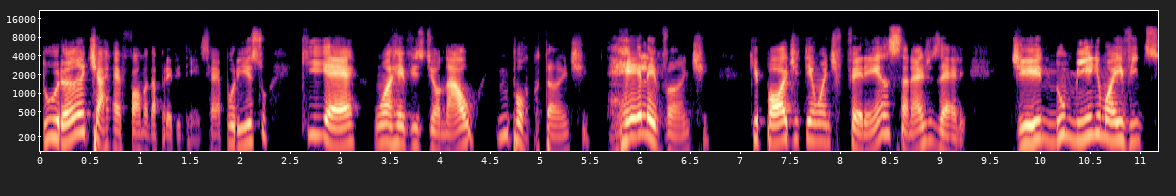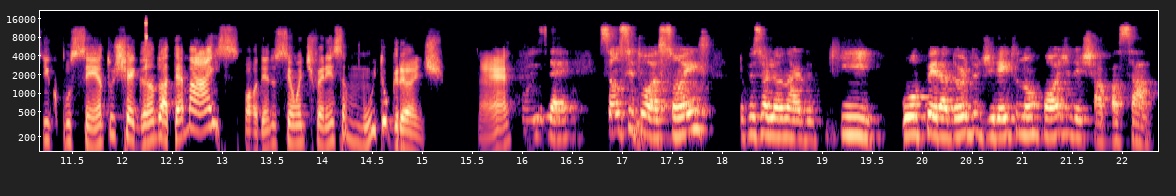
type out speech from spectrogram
durante a reforma da Previdência. É por isso que é uma revisional importante, relevante, que pode ter uma diferença, né, Gisele, de no mínimo aí 25%, chegando até mais, podendo ser uma diferença muito grande, né? Pois é. São situações, professor Leonardo, que o operador do direito não pode deixar passar,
